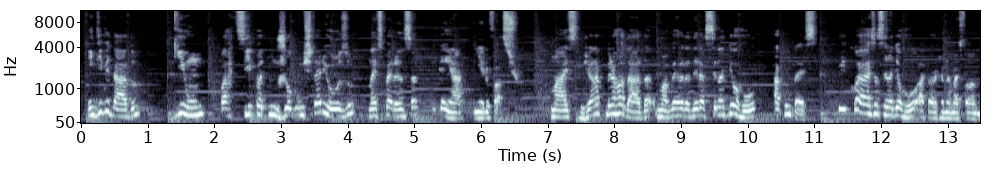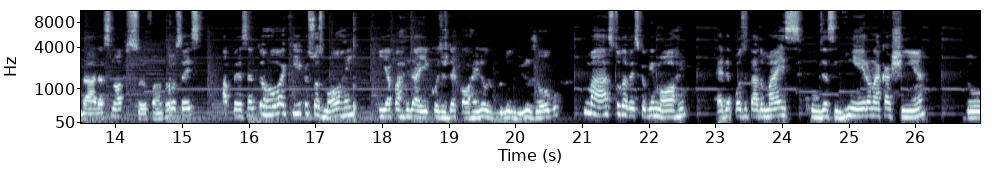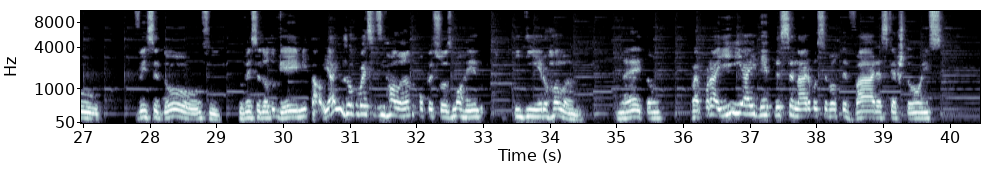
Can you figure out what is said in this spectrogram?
endividado, Guiun participa de um jogo misterioso na esperança de ganhar dinheiro fácil. Mas, já na primeira rodada, uma verdadeira cena de horror acontece. E qual é essa cena de horror? A Tora já não é mais falando da, da sinopse, sou eu falando pra vocês. A cena de horror é que pessoas morrem e a partir daí coisas decorrem no, no, no jogo. Mas toda vez que alguém morre, é depositado mais, vamos dizer assim, dinheiro na caixinha do vencedor, enfim, do vencedor do game e tal. E aí o jogo vai se desenrolando com pessoas morrendo e dinheiro rolando, né? Então vai por aí e aí dentro desse cenário você vai ter várias questões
